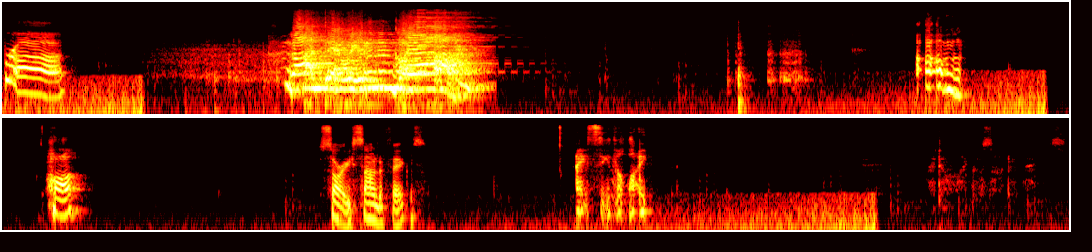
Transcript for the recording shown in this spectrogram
Bruh! 나한테 왜 이러는 거야! Um. Huh? Sorry, sound effects. I see the light. I don't like those sound effects.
